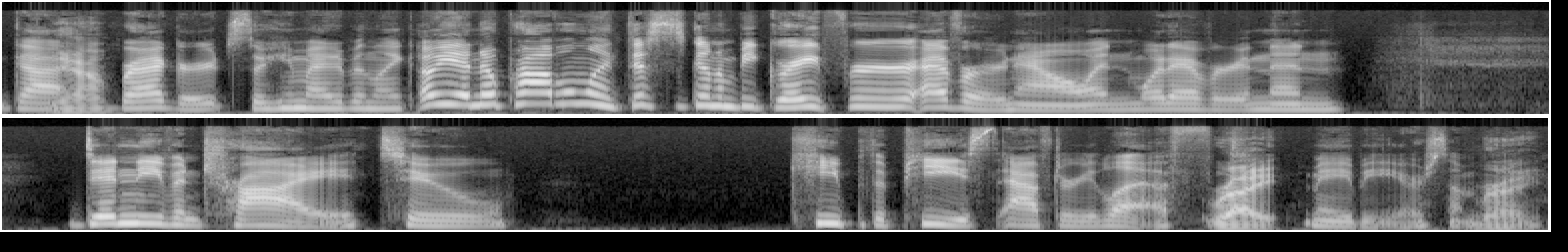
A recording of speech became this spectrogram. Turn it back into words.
got Yeah. braggart. So he might have been like, "Oh yeah, no problem. Like this is gonna be great forever now, and whatever." And then didn't even try to keep the peace after he left, Right. Maybe or something. Right.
